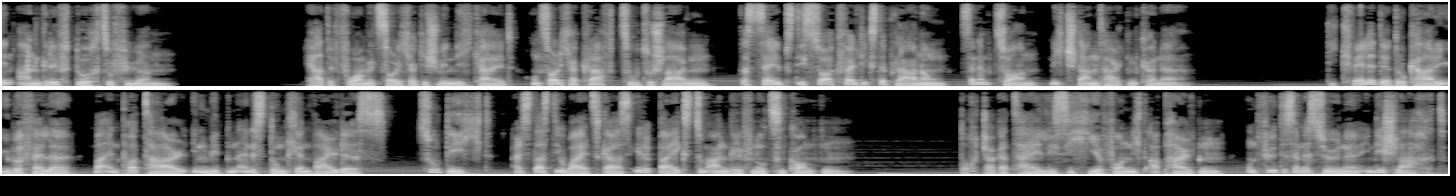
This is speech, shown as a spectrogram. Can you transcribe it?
den Angriff durchzuführen. Er hatte vor, mit solcher Geschwindigkeit und solcher Kraft zuzuschlagen, dass selbst die sorgfältigste Planung seinem Zorn nicht standhalten könne. Die Quelle der Drukari-Überfälle war ein Portal inmitten eines dunklen Waldes, zu dicht, als dass die Whitescars ihre Bikes zum Angriff nutzen konnten. Doch Jagatai ließ sich hiervon nicht abhalten und führte seine Söhne in die Schlacht.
